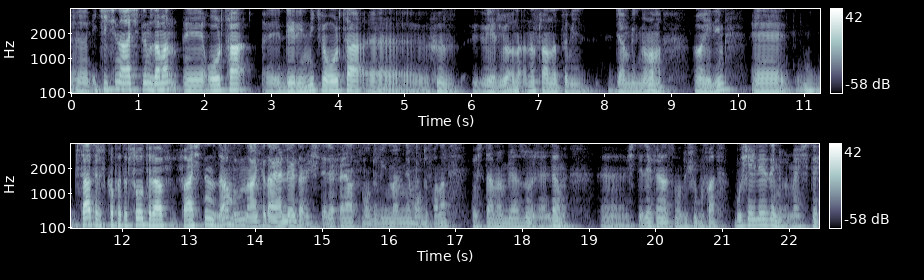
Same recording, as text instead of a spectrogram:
Ee, ikisini açtığım zaman e, orta e, derinlik ve orta e, hız veriyor. Na- Nasıl anlatabileceğim bilmiyorum ama öyle diyeyim. Ee, sağ tarafı kapatıp sol tarafı açtığınız zaman bunun arkada ayarları da var işte referans modu bilmem ne modu falan göstermem biraz zor herhalde ama işte referans modu şu bu falan bu şeyleri demiyorum yani işte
